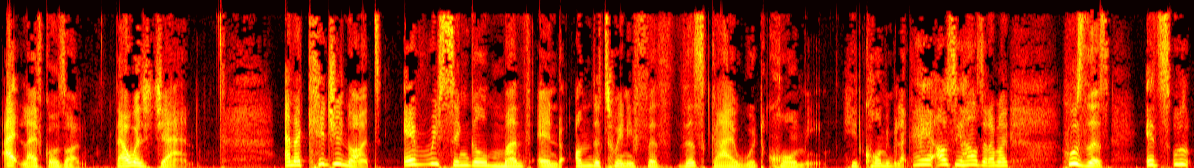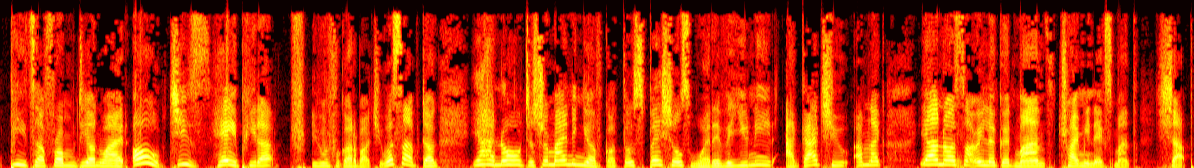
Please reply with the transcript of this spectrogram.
I, life goes on. That was Jan. And I kid you not, every single month end on the 25th, this guy would call me. He'd call me, be like, hey, Elsie, how's it? I'm like, who's this? It's Peter from Dion Wired. Oh, jeez. Hey, Peter. Even forgot about you. What's up, Doug? Yeah, no, just reminding you, I've got those specials. Whatever you need, I got you. I'm like, yeah, no, it's not really a good month. Try me next month. Sharp.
